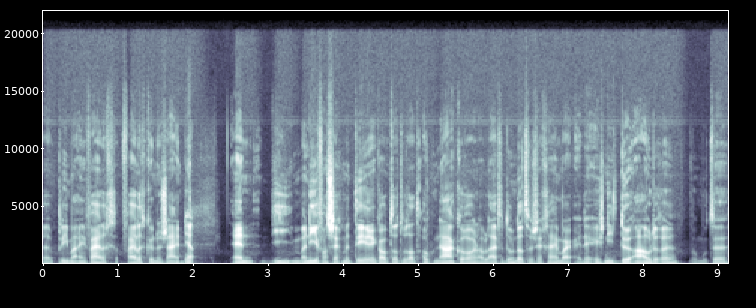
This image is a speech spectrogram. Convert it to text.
uh, prima en veilig, veilig kunnen zijn. Ja. En die manier van segmenteren, ik hoop dat we dat ook na corona blijven doen. Dat we zeggen, hey, maar er is niet de ouderen. We moeten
